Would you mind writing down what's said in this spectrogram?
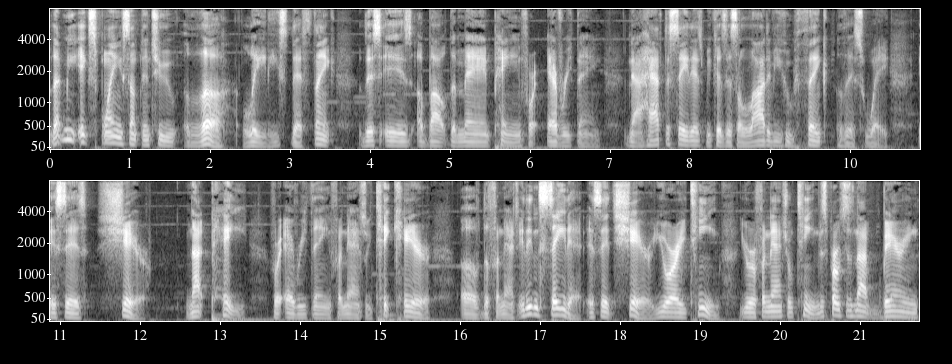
let me explain something to the ladies that think this is about the man paying for everything. Now, I have to say this because there's a lot of you who think this way. It says share not pay for everything financially. Take care of the financial. It didn't say that. It said share. You are a team. You're a financial team. This person's not bearing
